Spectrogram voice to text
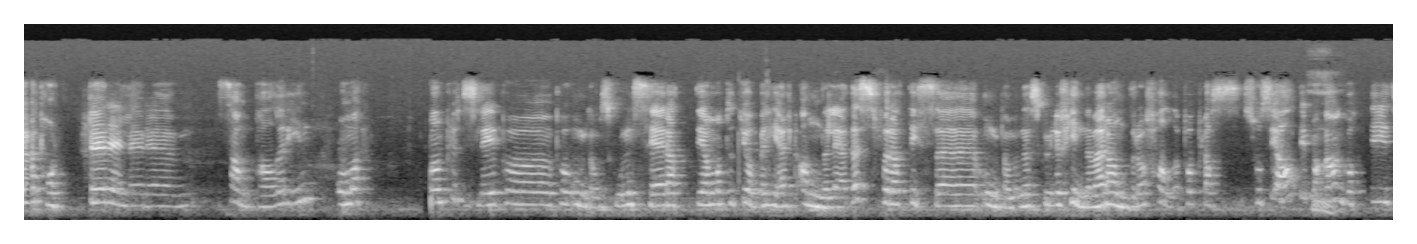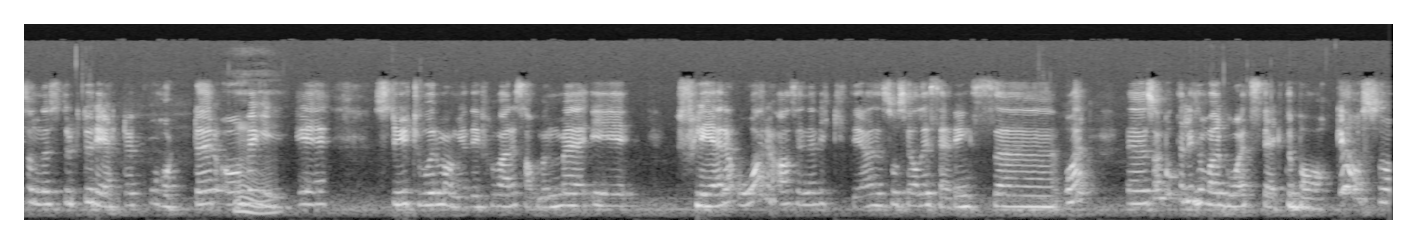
rapporter eller eh, samtaler inn om at man plutselig på, på ungdomsskolen ser at de har måttet jobbe helt annerledes for at disse ungdommene skulle finne hverandre og falle på plass sosialt. De har gått i sånne strukturerte kohorter og Mm. veldig styrt hvor mange de får være sammen med i, flere år av sine viktige sosialiseringsår. Eh, Så jeg måtte liksom bare gå et steg tilbake og så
